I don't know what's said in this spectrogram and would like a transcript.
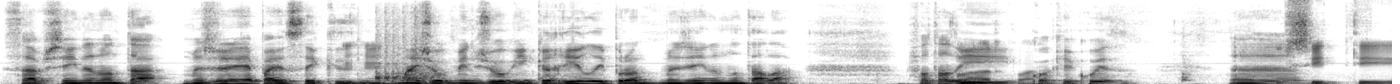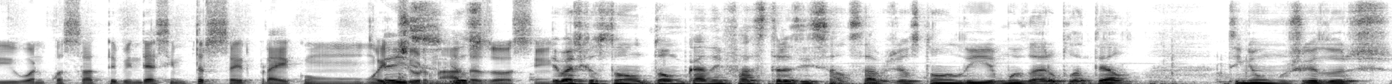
sabes? Ainda não está. Mas é pá, eu sei que Uhum. mais jogo, menos jogo encarrila e pronto, mas ainda não está lá. Falta ali Claro, claro. qualquer coisa. Ah, O City, o ano passado, teve em 13 para aí com 8 É isso, jornadas eles- ou assim. Eu acho que eles estão, estão um bocado em fase de transição, sabes? Eles estão ali a mudar o plantel. Tinham jogadores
